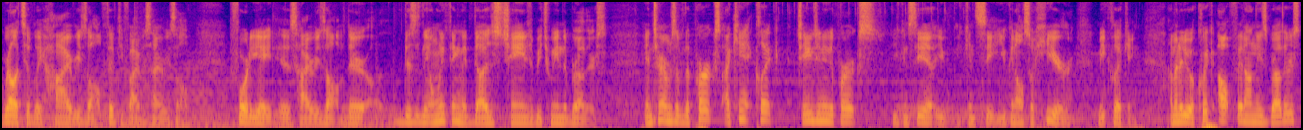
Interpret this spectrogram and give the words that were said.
relatively high resolve. 55 is high resolve. 48 is high resolve. They're this is the only thing that does change between the brothers. In terms of the perks, I can't click change any of the perks. You can see it. You, you can see. You can also hear me clicking. I'm going to do a quick outfit on these brothers,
